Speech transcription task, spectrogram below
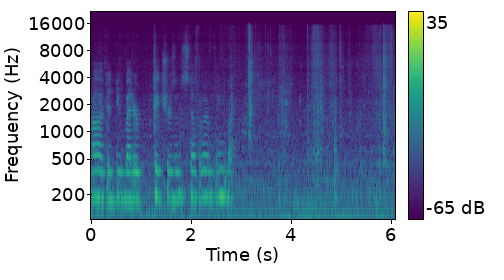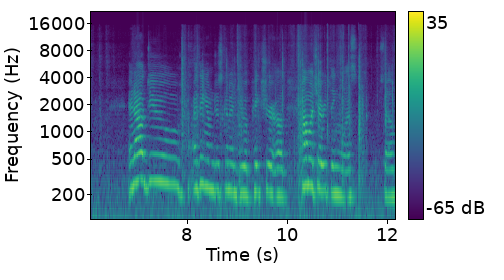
I'll have to do better pictures and stuff of everything, but. And I'll do, I think I'm just going to do a picture of how much everything was. So,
